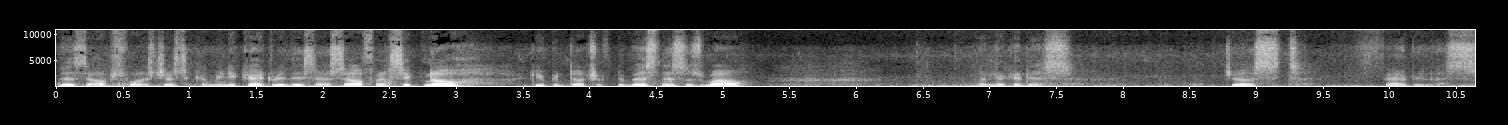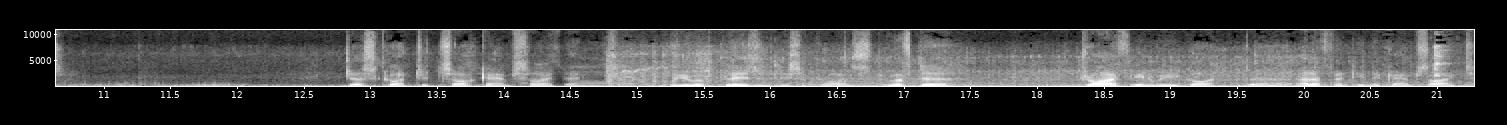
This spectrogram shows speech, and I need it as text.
This helps for us just to communicate where there's no cell phone signal. Keep in touch with the business as well. And look at this. Just fabulous. Just got to Tshaa campsite and we were pleasantly surprised. With the drive in we got uh, elephant in the campsite.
